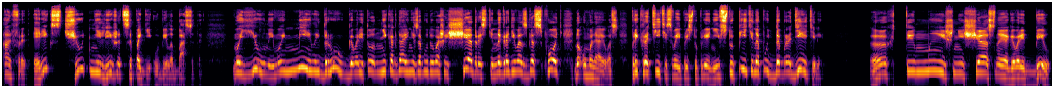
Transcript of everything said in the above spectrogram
Альфред Эрикс чуть не лижет сапоги у Билла Бассета. «Мой юный, мой милый друг», — говорит он, — «никогда я не забуду вашей щедрости, награди вас Господь, но, умоляю вас, прекратите свои преступления и вступите на путь добродетели». «Ах ты, мышь несчастная», — говорит Билл,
